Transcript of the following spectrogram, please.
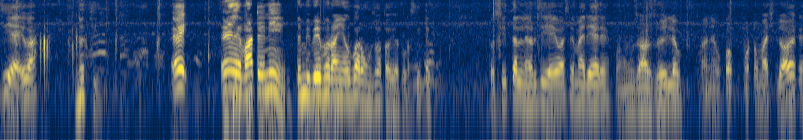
હજી આવ્યા નથી. એ એ વાટે નહીં તમે બે ભરો અહીંયા ઊભા હું જોતો એકલો શીતલ તો શીતલને અરજી આવ્યા છે મારી યારે પણ હું ઝાડ જોઈ લઉં. અને કોઈક મોટો માછલો આવે કે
